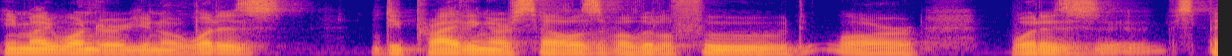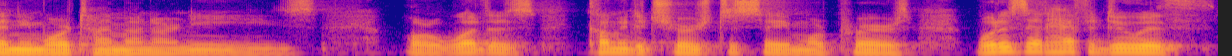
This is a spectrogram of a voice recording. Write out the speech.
You might wonder, you know, what is depriving ourselves of a little food, or what is spending more time on our knees, or what is coming to church to say more prayers? What does that have to do with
